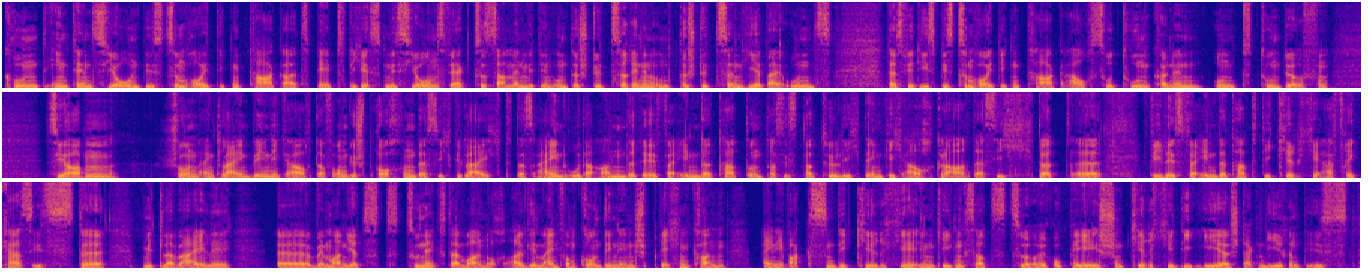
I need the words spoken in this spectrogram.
Grundintention bis zum heutigen Tag als päpstliches Missionswerk zusammen mit den Unterstützerinnen und Unterstützern hier bei uns, dass wir dies bis zum heutigen Tag auch so tun können und tun dürfen. Sie haben schon ein klein wenig auch davon gesprochen, dass sich vielleicht das ein oder andere verändert hat. Und das ist natürlich, denke ich, auch klar, dass sich dort äh, vieles verändert hat. Die Kirche Afrikas ist äh, mittlerweile äh, wenn man jetzt zunächst einmal noch allgemein vom Kontinent sprechen kann, eine wachsende Kirche im Gegensatz zur europäischen Kirche, die eher stagnierend ist.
